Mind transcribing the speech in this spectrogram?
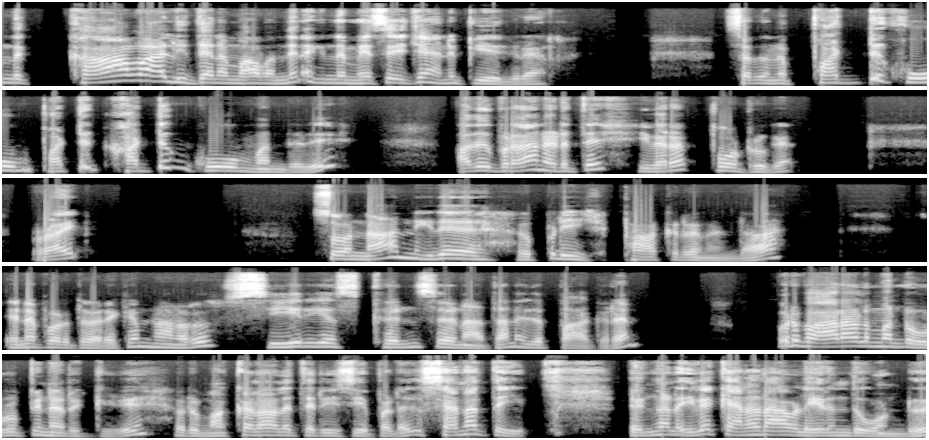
அந்த காவாலித்தனமா வந்து எனக்கு இந்த மெசேஜை அனுப்பியிருக்கிறார். சார் அந்த பட்டு கோவம் பட்டு கட்டும் கோவம் வந்தது. அதுக்கு பிறகு எடுத்து இவரை போட்டிருக்கேன். ரைட் ஸோ நான் இதை எப்படி பார்க்குறேன்டா என்னை பொறுத்த வரைக்கும் நான் ஒரு சீரியஸ் கன்சர்னாக தான் இதை பார்க்குறேன். ஒரு பாராளுமன்ற உறுப்பினருக்கு ஒரு மக்களால் தெரிவு செய்யப்பட்டது சனத்தை எங்கட இவ கனடாவில் இருந்து கொண்டு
